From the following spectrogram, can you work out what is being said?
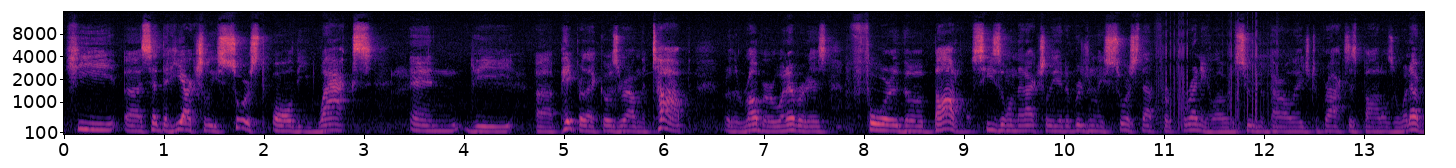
he uh, said that he actually sourced all the wax and the uh, paper that goes around the top, or the rubber, whatever it is, for the bottles. He's the one that actually had originally sourced that for Perennial. I would assume the barrel aged Abraxas bottles or whatever.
